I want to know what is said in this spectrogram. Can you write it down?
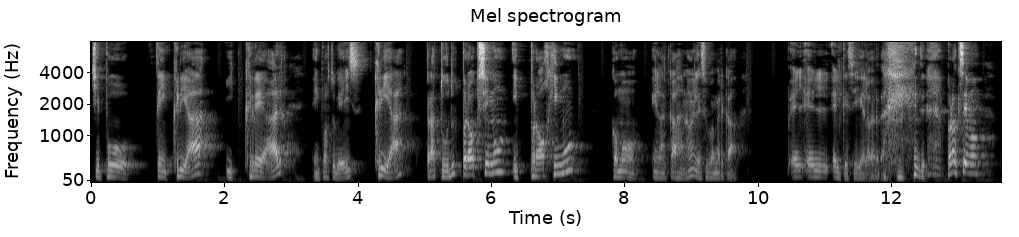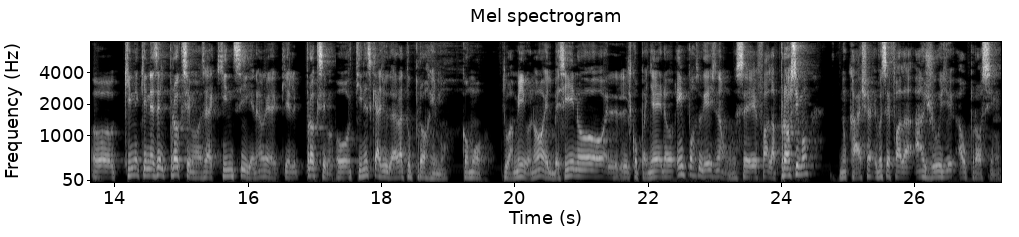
Tipo, tem criar e criar em português, criar para tudo. Próximo e próximo, como em la caja, ¿no? En el supermercado el, el, el, que sigue, la verdad. próximo, o ¿quién, quién es el próximo, o sea, quién sigue, ¿no? El próximo. O tienes que ayudar a tu prójimo, como tu amigo, ¿no? El vecino, el, el compañero. En portugués, não. Você fala próximo no caixa e você fala ajude ao próximo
